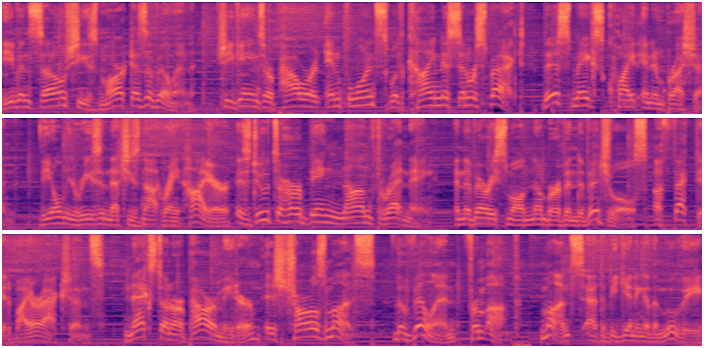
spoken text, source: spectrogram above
Even so, she's marked as a villain. She gains her power and influence with kindness and respect. This makes quite an impression. The only reason that she's not ranked higher is due to her being non-threatening and the very small number of individuals affected by her actions. Next on our power meter is Charles Muntz, the villain from Up. Muntz, at the beginning of the movie,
